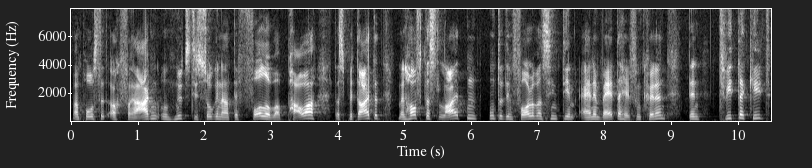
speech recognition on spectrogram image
man postet auch Fragen und nützt die sogenannte Follower Power. Das bedeutet, man hofft, dass Leuten unter den Followern sind, die einem weiterhelfen können, denn Twitter gilt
